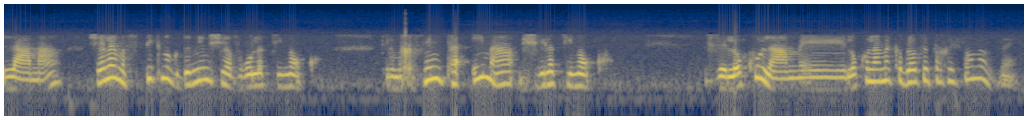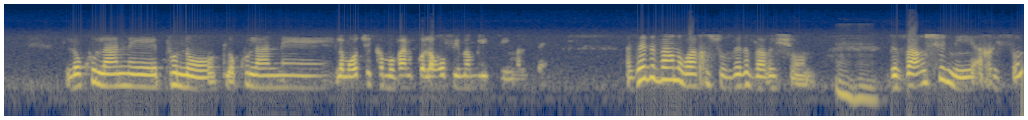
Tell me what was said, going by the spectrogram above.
למה? שיהיה להם מספיק נוגדנים שיעברו לתינוק. כאילו מחסנים את האימא בשביל התינוק. ולא כולם, אה, לא כולם מקבלות את החיסון הזה. לא כולן אה, פונות, לא כולן, אה, למרות שכמובן כל הרופאים ממליצים על זה. אז זה דבר נורא חשוב, זה דבר ראשון. Mm-hmm. דבר שני, החיסון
